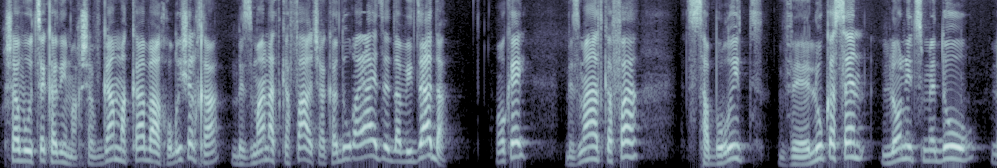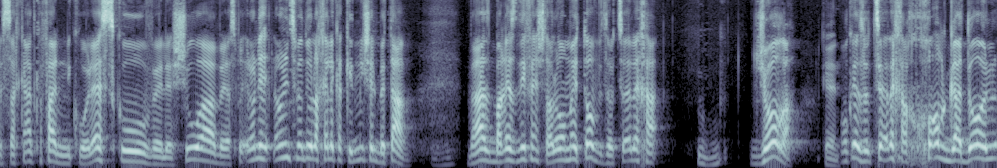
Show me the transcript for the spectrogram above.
עכשיו הוא יוצא קדימה. עכשיו, גם הקו האחורי שלך, בזמן התקפה, עד שהכדור היה את זה דוד זאדה, אוקיי? בזמן התקפה, סבורית ולוקאסן לא נצמדו לשחקן התקפה, לניקולסקו ולשועה ולספרי, לא, לא נצמדו לחלק הקדמי של ביתר. ואז ברז דיפן שאתה לא עומד טוב, זה יוצר לך ג'ורה. כן. אוקיי, זה יוצר לך חור גדול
